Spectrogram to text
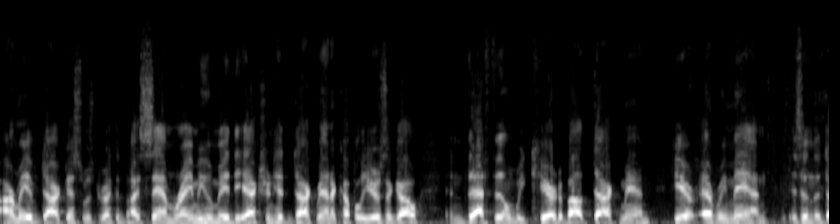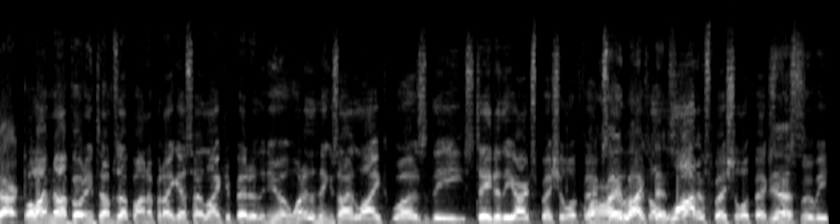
Army of Darkness was directed by Sam Raimi, who made the action hit Darkman a couple of years ago, In that film, we cared about Dark Man. Here, every man is in the dark. Well, I'm not voting thumbs up on it, but I guess I liked it better than you. And one of the things I liked was the state-of-the-art special effects. Oh, I There like was a lot stuff. of special effects in this movie,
